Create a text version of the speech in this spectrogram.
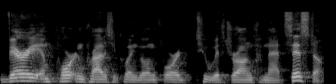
Very important privacy coin going forward to withdrawing from that system.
